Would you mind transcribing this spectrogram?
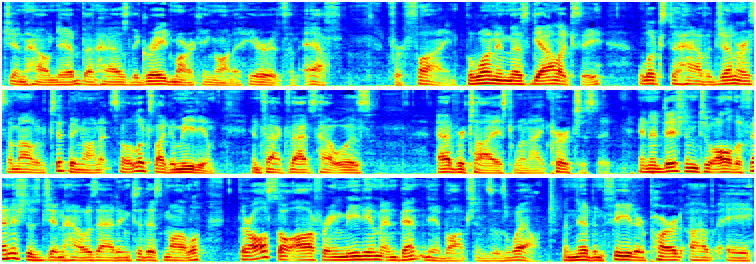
Jinhao nib that has the grade marking on it. Here it's an F for fine. The one in this Galaxy looks to have a generous amount of tipping on it, so it looks like a medium. In fact, that's how it was advertised when I purchased it. In addition to all the finishes Jinhao is adding to this model, they're also offering medium and bent nib options as well. The nib and feed are part of a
